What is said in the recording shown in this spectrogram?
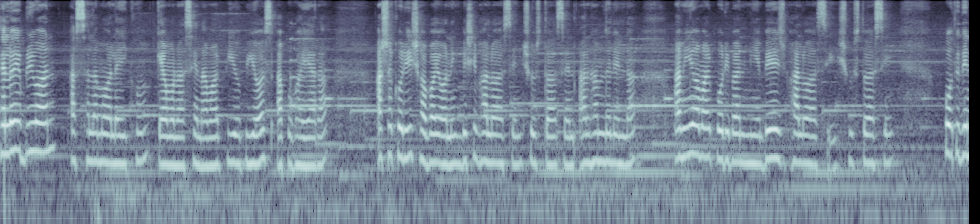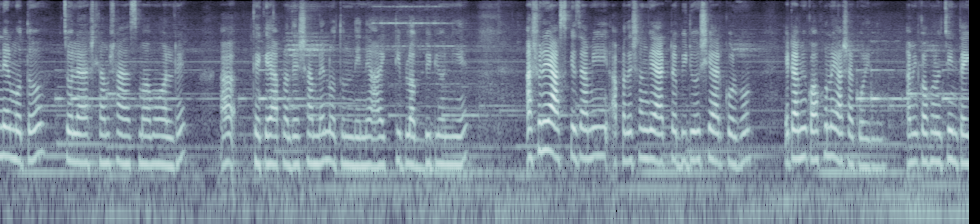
হ্যালো এভরিওয়ান আসসালামু আলাইকুম। কেমন আছেন আমার প্রিয় পিয়স আপু ভাইয়ারা? আশা করি সবাই অনেক বেশি ভালো আছেন, সুস্থ আছেন, আলহামদুলিল্লাহ। আমিও আমার পরিবার নিয়ে বেশ ভালো আছি, সুস্থ আছি। প্রতিদিনের মতো চলে আসলাম শাহসমা ওয়ার্ল্ডে থেকে আপনাদের সামনে নতুন দিনে আরেকটি ব্লগ ভিডিও নিয়ে। আসলে আজকে যে আমি আপনাদের সঙ্গে একটা ভিডিও শেয়ার করব, এটা আমি কখনোই আশা করিনি। আমি কখনো চিন্তাই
